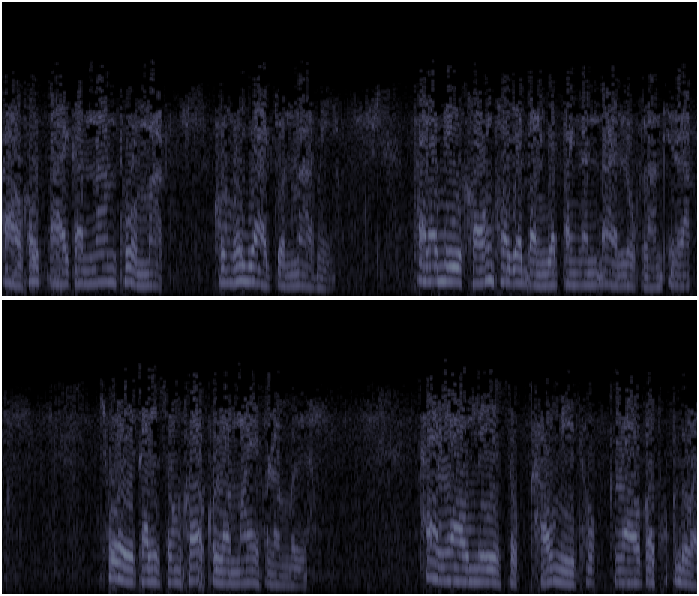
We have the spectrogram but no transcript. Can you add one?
ข้าวเขาตายกันน้ำท่วมมาก คนเขายากจนมากนี่ ถ้าเรามีของพอจะแบ่งจะไปกันได้ลูกหลานที่รัก ช่วยกันสงเคราะห์คนละไม้คนละมือ ถ้าเรามีสุขเขามีทุกข์ เราก็ทุกข์ด้วย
